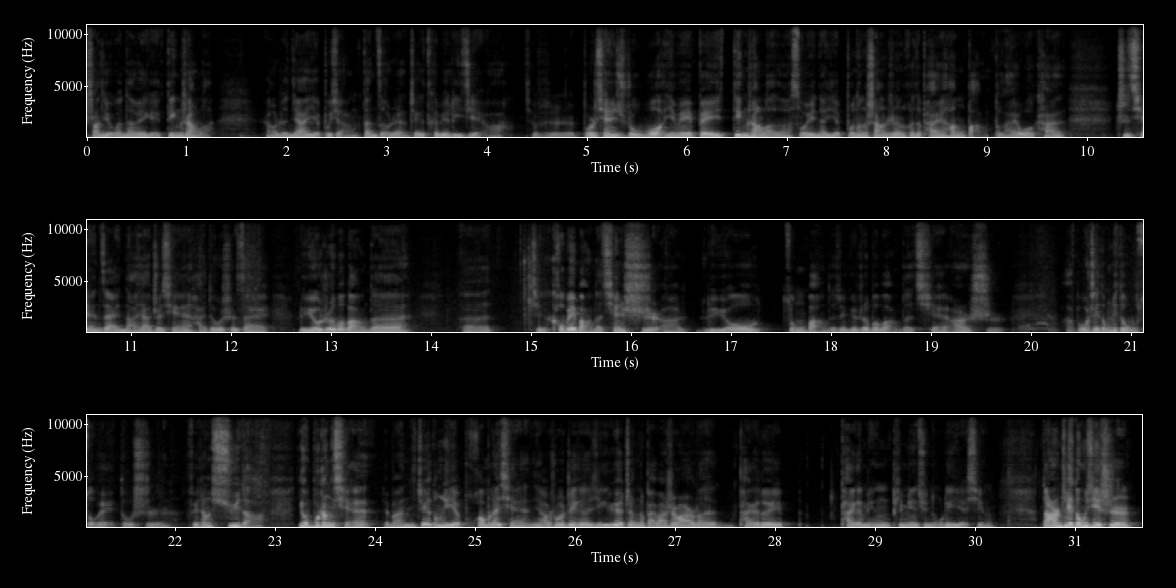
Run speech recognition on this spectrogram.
上级有关单位给盯上了，然后人家也不想担责任，这个特别理解啊。就是不是签约主播，因为被盯上了呢，所以呢也不能上任何的排行榜。本来我看之前在拿下之前还都是在旅游热播榜的呃这个口碑榜的前十啊，旅游总榜的这个热播榜的前二十啊。不过这东西都无所谓，都是非常虚的啊，又不挣钱，对吧？你这个东西也换不来钱。你要说这个一个月挣个百八十万的，排个队排个名，拼命去努力也行。当然这东西是。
